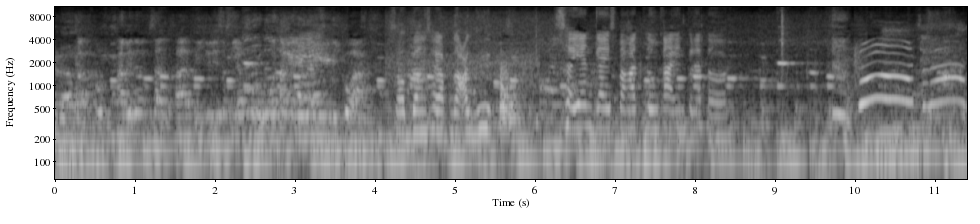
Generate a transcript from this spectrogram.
Sabi nung sa, sa video ni Sophia, puro putang ina yung narinig ko ah. Sobrang sarap, gagi. So, yan guys, pangatlong kain ko na to. Wow! Sarap!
